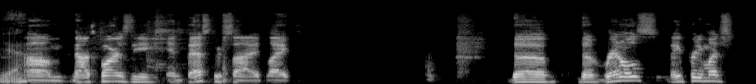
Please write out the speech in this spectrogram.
Yeah. Um, now, as far as the investor side, like the the rentals, they pretty much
